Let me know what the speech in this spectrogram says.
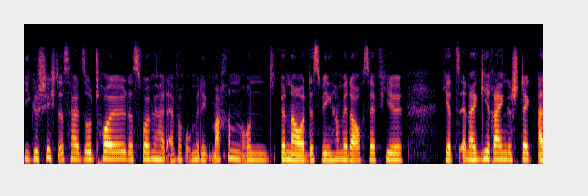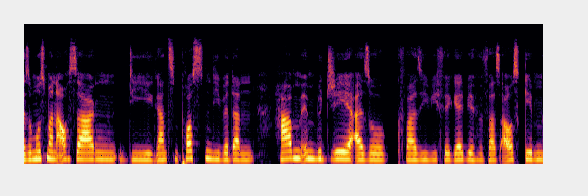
die Geschichte ist halt so toll, das wollen wir halt einfach unbedingt machen. Und genau, deswegen haben wir da auch sehr viel jetzt Energie reingesteckt. Also muss man auch sagen, die ganzen Posten, die wir dann haben im Budget, also quasi wie viel Geld wir für was ausgeben,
